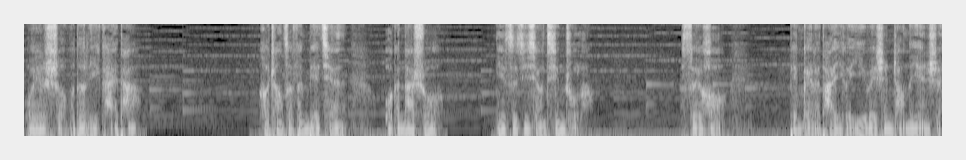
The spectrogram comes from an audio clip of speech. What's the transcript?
我也舍不得离开他。和橙子分别前，我跟他说：“你自己想清楚了。”随后，便给了他一个意味深长的眼神。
